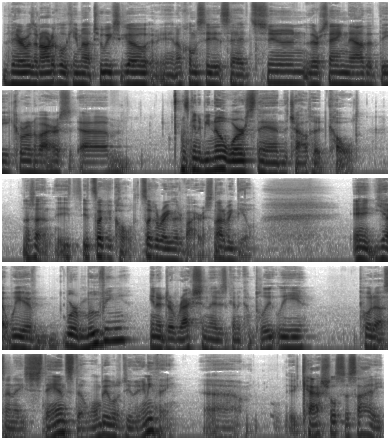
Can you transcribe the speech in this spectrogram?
there was an article that came out two weeks ago in Oklahoma City that said soon they're saying now that the coronavirus um, is going to be no worse than the childhood cold. It's, it's like a cold. It's like a regular virus. Not a big deal. And yet we have we're moving in a direction that is going to completely put us in a standstill. Won't be able to do anything. Um, cashless society.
